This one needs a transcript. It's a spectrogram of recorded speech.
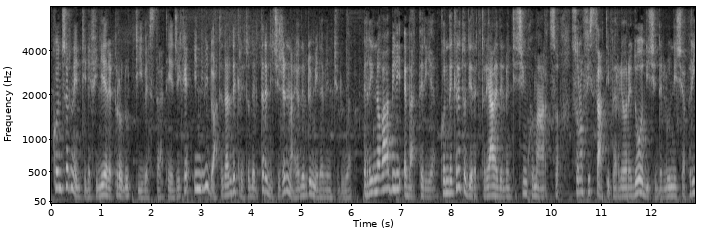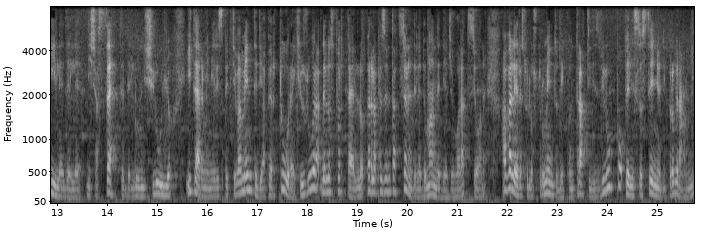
concernenti le filiere produttive strategiche individuate dal decreto del 13 gennaio del 2022. Rinnovabili e batterie. Con decreto direttoriale del 25 marzo sono fissati per le ore 12 dell'11 aprile e delle 17 dell'11 luglio i termini rispettivamente di apertura e chiusura dello sportello per la presentazione delle domande di agevolazione a valere sullo strumento dei contratti di sviluppo per il sostegno di programmi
